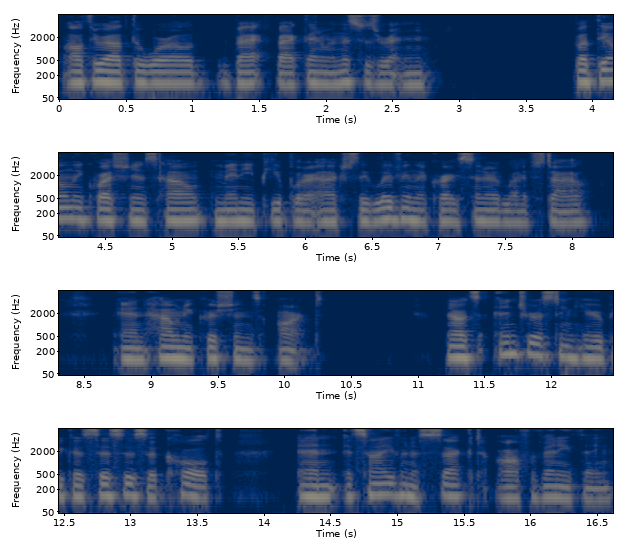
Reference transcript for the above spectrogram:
all throughout the world back back then when this was written. But the only question is how many people are actually living the Christ centered lifestyle and how many Christians aren't. Now it's interesting here because this is a cult and it's not even a sect off of anything.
